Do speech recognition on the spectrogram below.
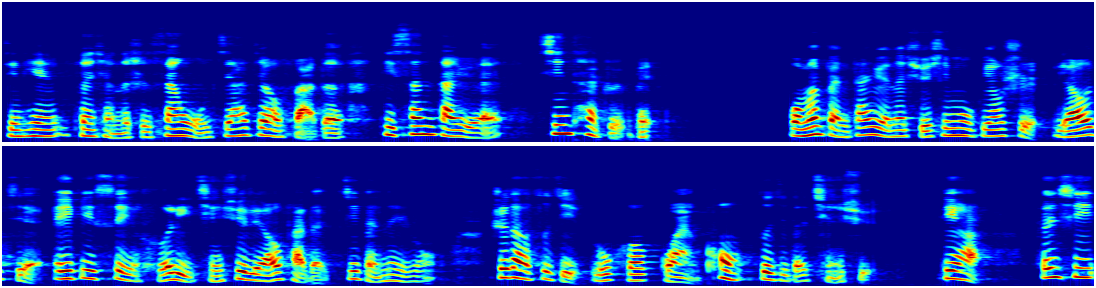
今天分享的是三五家教法的第三单元心态准备。我们本单元的学习目标是了解 A B C 合理情绪疗法的基本内容，知道自己如何管控自己的情绪。第二，分析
